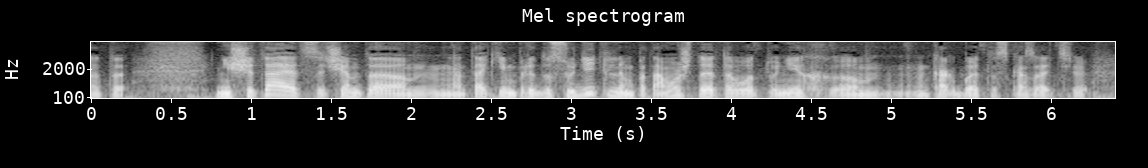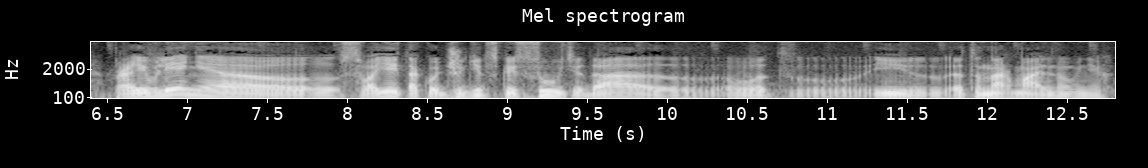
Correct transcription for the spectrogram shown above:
это не считается чем-то таким предосудительным, потому что это вот у них, эм, как бы это сказать, проявление э, своей такой джигитской сути, да, вот, и это нормально у них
